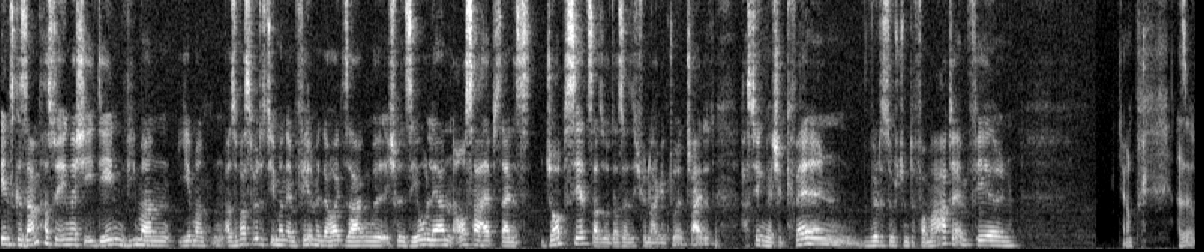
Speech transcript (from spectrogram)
insgesamt hast du irgendwelche Ideen, wie man jemanden, also was würdest du jemandem empfehlen, wenn der heute sagen will, ich will SEO lernen außerhalb seines Jobs jetzt, also dass er sich für eine Agentur entscheidet? Hast du irgendwelche Quellen? Würdest du bestimmte Formate empfehlen? Ja, also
